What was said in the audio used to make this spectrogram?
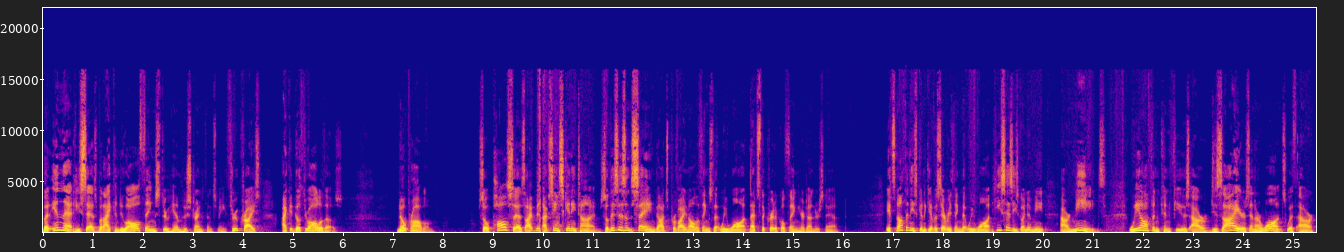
But in that, he says, But I can do all things through him who strengthens me. Through Christ, I could go through all of those. No problem. So Paul says, I've, been, I've seen skinny times. So this isn't saying God's providing all the things that we want. That's the critical thing here to understand. It's not that He's going to give us everything that we want. He says He's going to meet our needs. We often confuse our desires and our wants with our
